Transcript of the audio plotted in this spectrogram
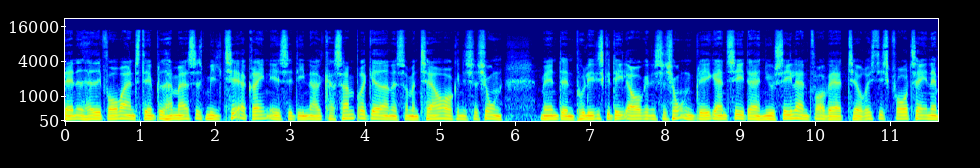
Landet havde i forvejen stemplet Hamas' militære gren Esedin al-Qassam-brigaderne som en terrororganisation, men den politiske del af organisationen blev ikke anset af New Zealand for at være terroristisk foretagende.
